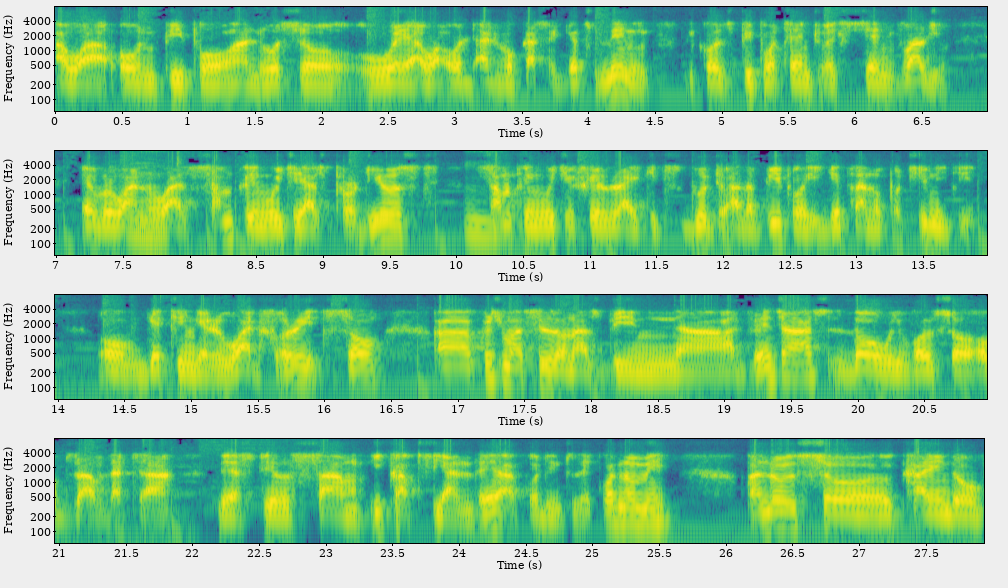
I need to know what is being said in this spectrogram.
our own people and also where our own advocacy gets meaning because people tend to exchange value. Everyone mm. who has something which he has produced, mm. something which he feels like it's good to other people, he gets an opportunity of getting a reward for it. So, uh, Christmas season has been uh, adventurous, though we've also observed that uh, there are still some hiccups here and there according to the economy. And also, kind of,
